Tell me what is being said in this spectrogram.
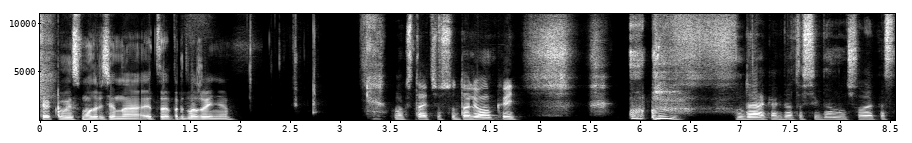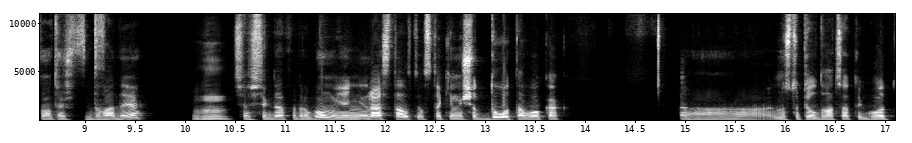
как вы смотрите на это предложение? Ну, кстати, с удаленкой, да, когда ты всегда на человека смотришь в 2D, Мгм. все всегда по-другому. Я не раз сталкивался с таким еще до того, как а, наступил 20 год,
